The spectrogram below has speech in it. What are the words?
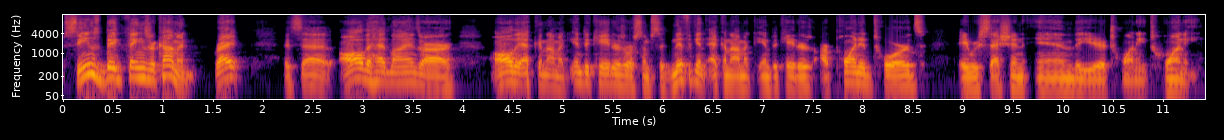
seems big things are coming, right? It's uh, all the headlines are all the economic indicators or some significant economic indicators are pointed towards a recession in the year 2020.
